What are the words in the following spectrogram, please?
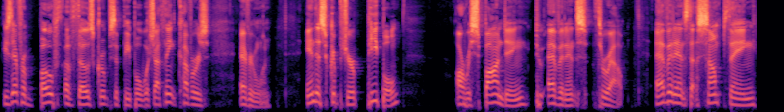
He's there for both of those groups of people, which I think covers everyone. In the scripture, people are responding to evidence throughout. Evidence that something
